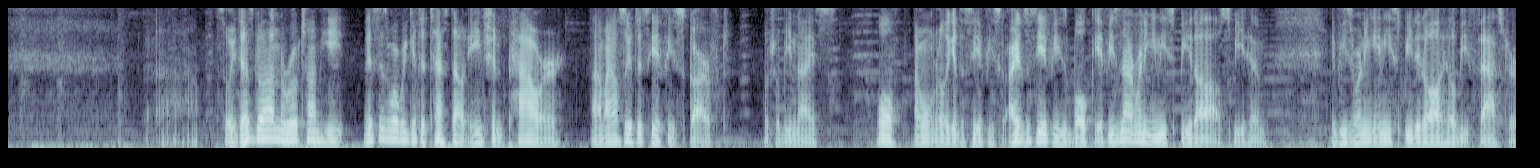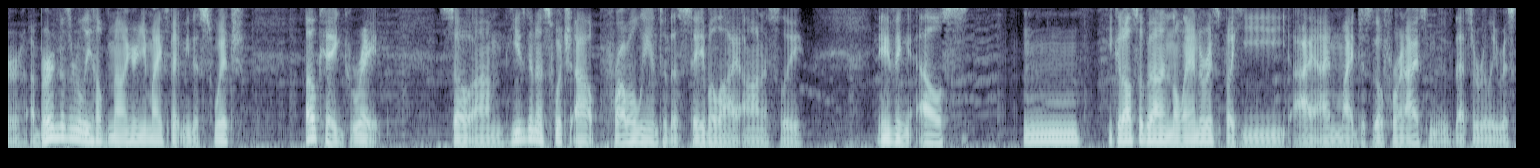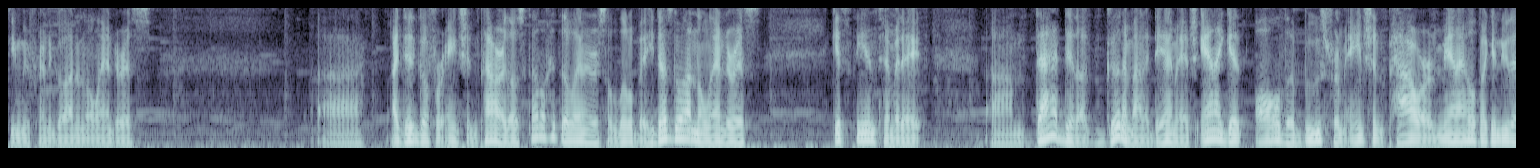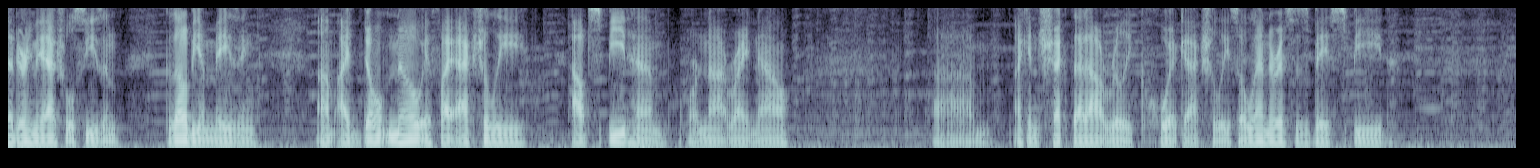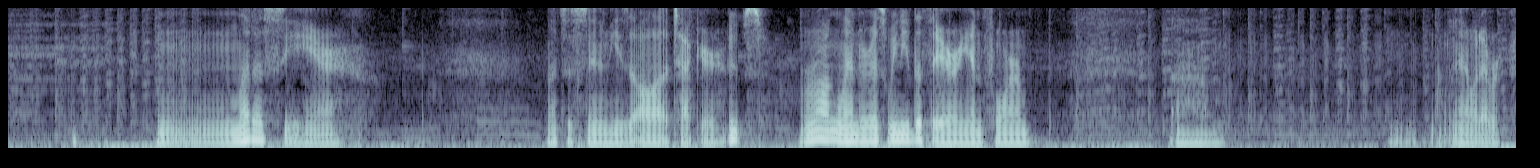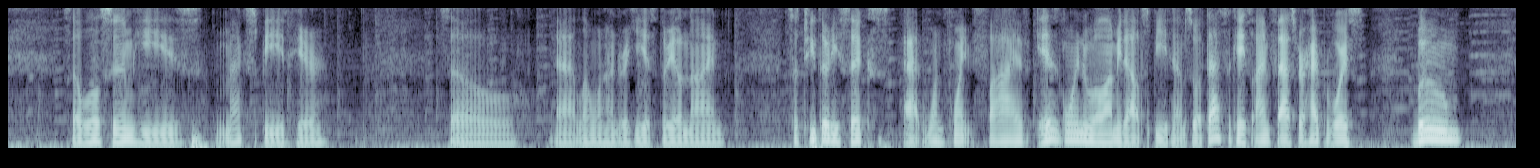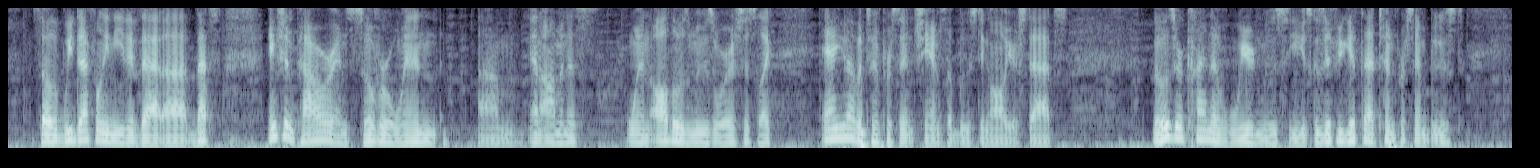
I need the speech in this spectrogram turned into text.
Uh, so he does go out in the Rotom Heat. This is where we get to test out Ancient Power. Um, I also get to see if he's Scarfed, which will be nice. Well, I won't really get to see if he's... I get to see if he's bulky. If he's not running any speed, I'll speed him. If he's running any speed at all, he'll be faster. A burn doesn't really help him out here. You might expect me to switch. Okay, great. So um, he's going to switch out probably into the Sableye, honestly. Anything else? Mm, he could also go out in the Landorus, but he, I, I might just go for an Ice move. That's a really risky move for him to go out in the Landorus. Uh, I did go for Ancient Power, though, so that'll hit the Landorus a little bit. He does go out in the Landorus, gets the Intimidate. Um, that did a good amount of damage, and I get all the boost from Ancient Power. Man, I hope I can do that during the actual season, because that'll be amazing. Um, I don't know if I actually outspeed him or not right now. Um, I can check that out really quick, actually. So Landorus is base speed. Hmm, let us see here. Let's assume he's an all-out attacker. Oops, wrong Landorus. We need the Therian form. Um, yeah, whatever. So we'll assume he's max speed here. So at low 100, he gets 309. So 236 at 1.5 is going to allow me to outspeed him. So if that's the case, I'm faster. Hyper Voice, boom. So we definitely needed that. Uh, that's Ancient Power and Silver Wind um, and Ominous Wind. All those moves where it's just like, and you have a 10% chance of boosting all your stats. Those are kind of weird moves to use because if you get that 10% boost,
